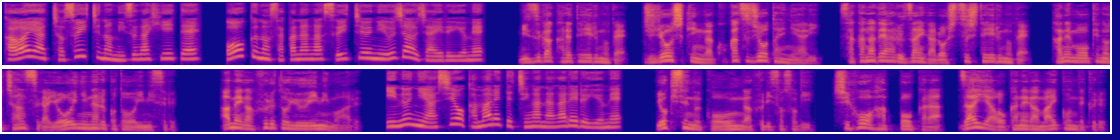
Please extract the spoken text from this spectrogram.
川や貯水池の水が引いて、多くの魚が水中にうじゃうじゃいる夢。水が枯れているので、事業資金が枯渇状態にあり、魚である財が露出しているので、金儲けのチャンスが容易になることを意味する。雨が降るという意味もある。犬に足を噛まれて血が流れる夢。予期せぬ幸運が降り注ぎ、四方八方から財やお金が舞い込んでくる。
